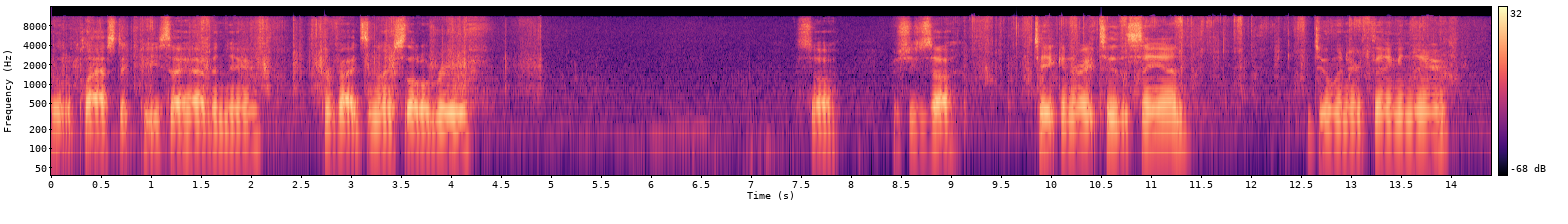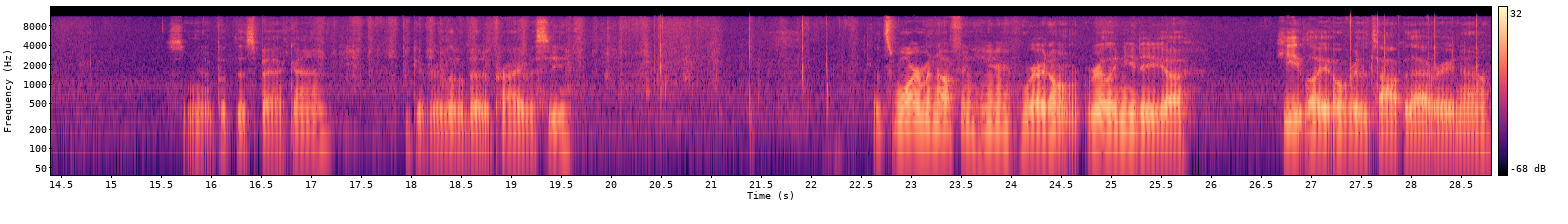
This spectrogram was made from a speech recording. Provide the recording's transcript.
little plastic piece I have in there provides a nice little roof so she's uh, taken right to the sand doing her thing in there. So I'm going to put this back on, give her a little bit of privacy. It's warm enough in here where I don't really need a uh, heat light over the top of that right now.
